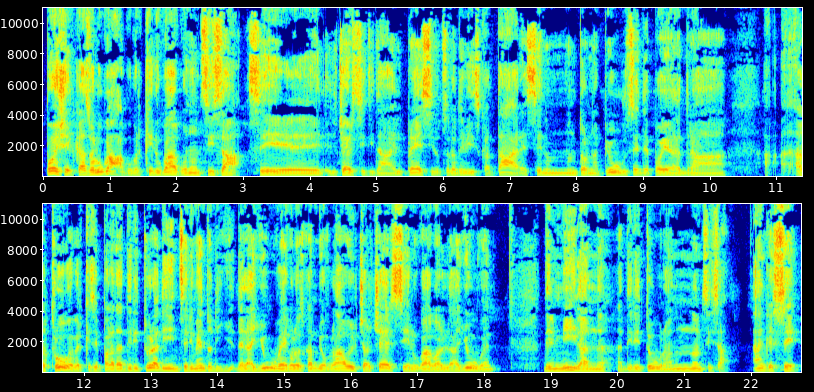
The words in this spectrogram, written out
Poi c'è il caso Lukaku, perché Lukaku non si sa se il Chelsea ti dà il prestito, se lo devi riscattare, se non, non torna più, se poi andrà altrove, perché si è parlato addirittura di inserimento di- della Juve con lo scambio Vlaovic al Chelsea e Lukaku alla Juve, del Milan addirittura, non, non si sa. Anche se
